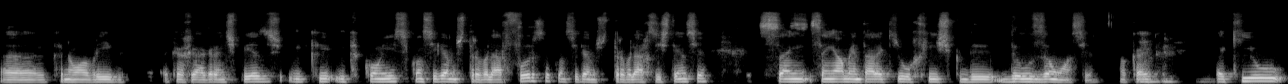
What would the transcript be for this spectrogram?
uh, que não obriga a carregar grandes pesos e que, e que com isso consigamos trabalhar força, consigamos trabalhar resistência sem, sem aumentar aqui o risco de, de lesão óssea, ok? okay. Aqui o,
